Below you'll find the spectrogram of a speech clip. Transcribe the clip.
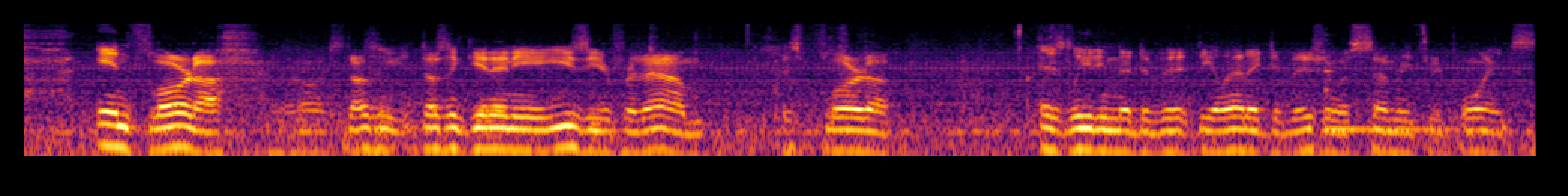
in Florida. it doesn't it doesn't get any easier for them, as Florida is leading the divi- the Atlantic Division with 73 points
